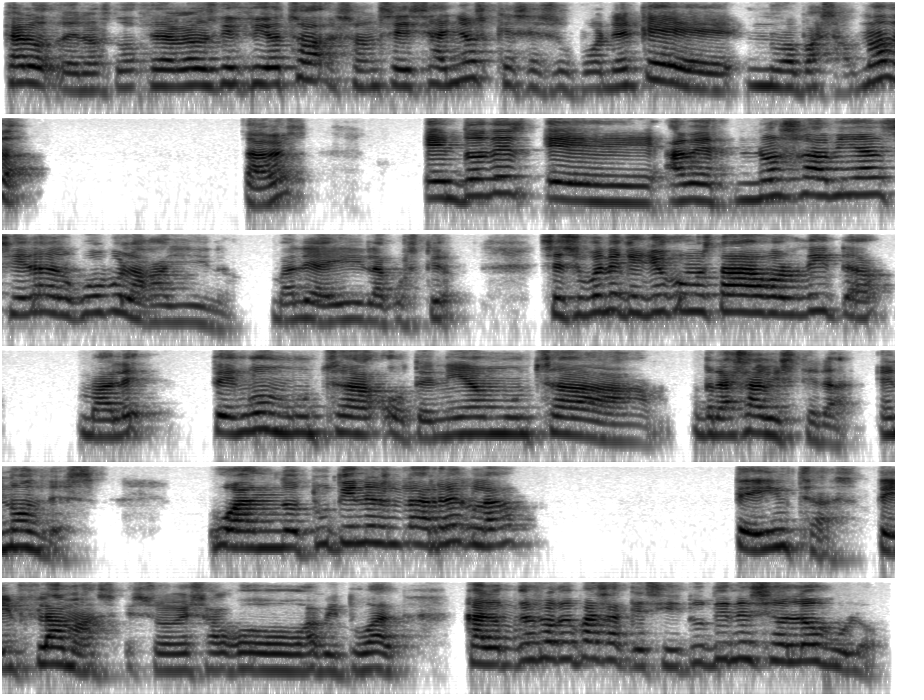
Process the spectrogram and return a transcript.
claro, de los 12 a los 18 son 6 años que se supone que no ha pasado nada, ¿sabes? Entonces, eh, a ver, no sabían si era el huevo o la gallina, ¿vale? Ahí la cuestión. Se supone que yo como estaba gordita, ¿vale? Tengo mucha o tenía mucha grasa visceral. Entonces, cuando tú tienes la regla, te hinchas, te inflamas, eso es algo habitual. Claro, ¿qué es lo que pasa? Que si tú tienes el óvulo,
